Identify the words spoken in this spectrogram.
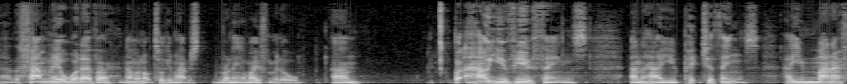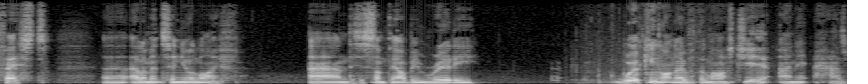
uh, the family or whatever. Now, we're not talking about just running away from it all, um, but how you view things and how you picture things, how you manifest uh, elements in your life. And this is something I've been really working on over the last year, and it has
